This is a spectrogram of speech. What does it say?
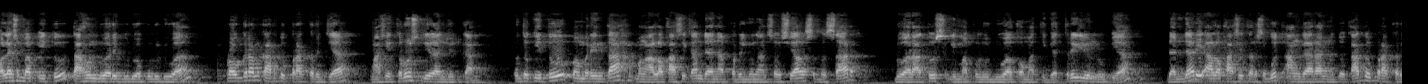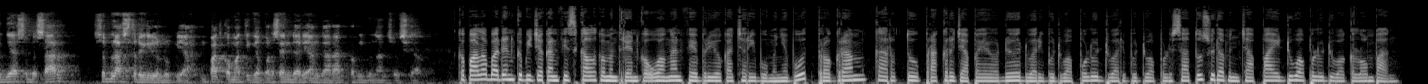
Oleh sebab itu, tahun 2022 program Kartu Prakerja masih terus dilanjutkan. Untuk itu, pemerintah mengalokasikan dana perlindungan sosial sebesar 252,3 triliun rupiah dan dari alokasi tersebut anggaran untuk kartu prakerja sebesar 11 triliun rupiah, 4,3 persen dari anggaran perlindungan sosial. Kepala Badan Kebijakan Fiskal Kementerian Keuangan Febrio Kacaribu menyebut program Kartu Prakerja periode 2020-2021 sudah mencapai 22 gelombang.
